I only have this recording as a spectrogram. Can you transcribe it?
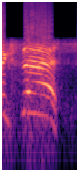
Success!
